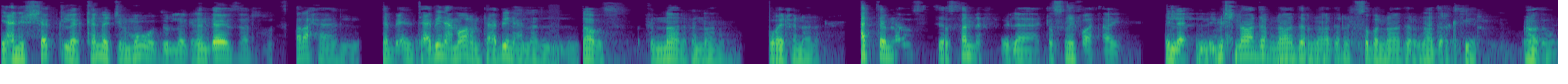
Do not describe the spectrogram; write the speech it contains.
يعني شكله كانه جلمود ولا جراندايزر صراحة تعبين أعمارهم تعبين على الملابس. فنانة فنانة وايد فنانة. حتى الملابس تصنف إلى تصنيفات هاي. الا اللي مش نادر نادر نادر سوبر نادر نادر كثير. هذا هو.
